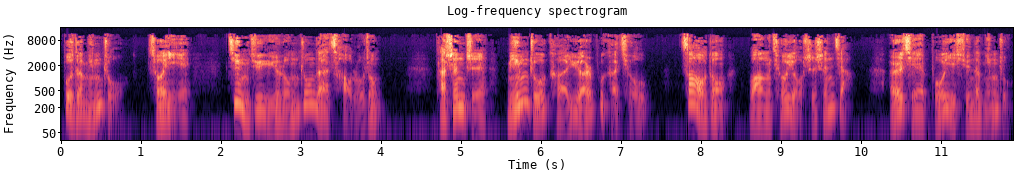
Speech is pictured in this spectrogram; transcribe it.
不得明主，所以静居于隆中的草庐中。他深知明主可遇而不可求，躁动妄求有时身价。而且不易寻得明主，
